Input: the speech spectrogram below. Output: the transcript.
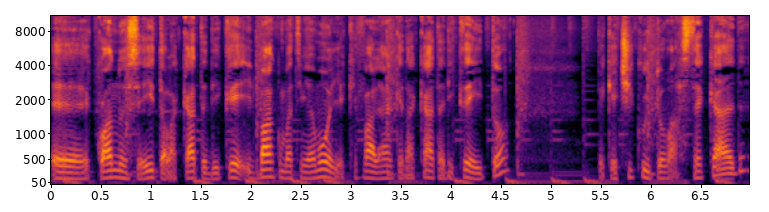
eh, quando ho inserito la carta di credito il bancomat di mia moglie che vale anche da carta di credito perché circuito Mastercard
